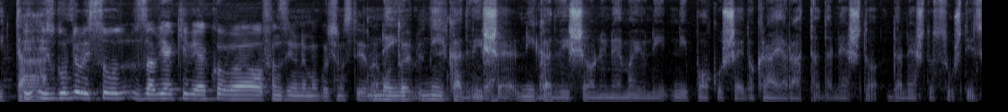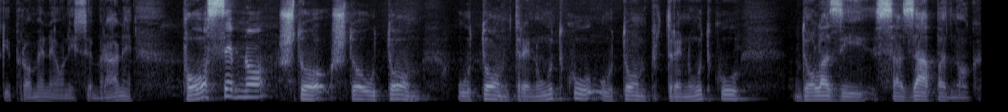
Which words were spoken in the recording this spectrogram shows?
i ta... I, izgubili su za vijek i vijekova ofanzivne mogućnosti. Ne, nikad više, nikad više oni nemaju ni, ni pokušaj do kraja rata da nešto, da nešto suštinski promene, oni se brane. Posebno što, što u tom u tom trenutku, u tom trenutku dolazi sa zapadnog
